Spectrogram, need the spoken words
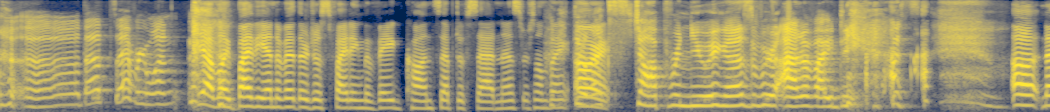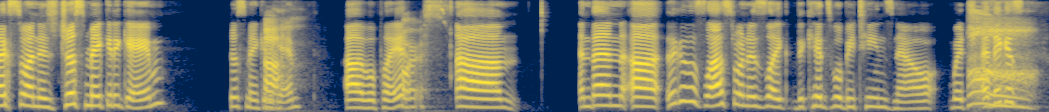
uh, that's everyone. yeah, like by the end of it they're just fighting the vague concept of sadness or something. They're All like, right. stop renewing us. We're out of ideas. Uh, next one is just make it a game. Just make it a Ah. game. Uh, we'll play it. of course. Um, and then uh, I think this last one is like the kids will be teens now, which I think is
